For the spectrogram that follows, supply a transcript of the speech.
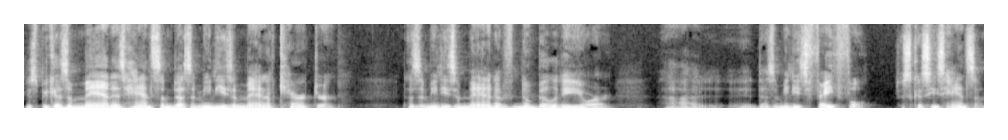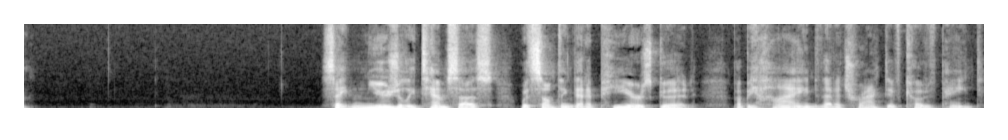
Just because a man is handsome doesn't mean he's a man of character. Doesn't mean he's a man of nobility or uh, it doesn't mean he's faithful just because he's handsome. Satan usually tempts us with something that appears good, but behind that attractive coat of paint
